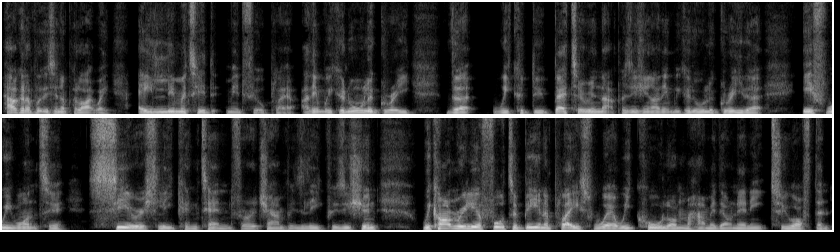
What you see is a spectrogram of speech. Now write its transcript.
how can I put this in a polite way? A limited midfield player. I think we can all agree that we could do better in that position. I think we could all agree that if we want to seriously contend for a Champions League position, we can't really afford to be in a place where we call on Mohamed Elneny too often.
